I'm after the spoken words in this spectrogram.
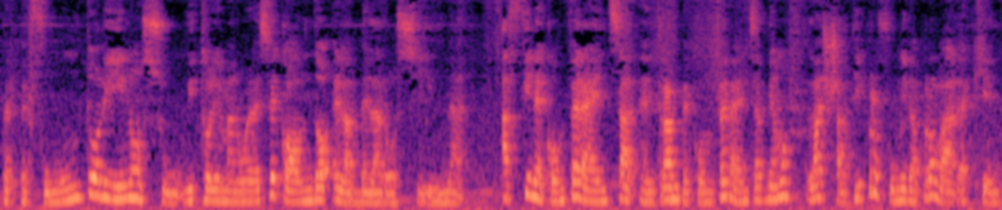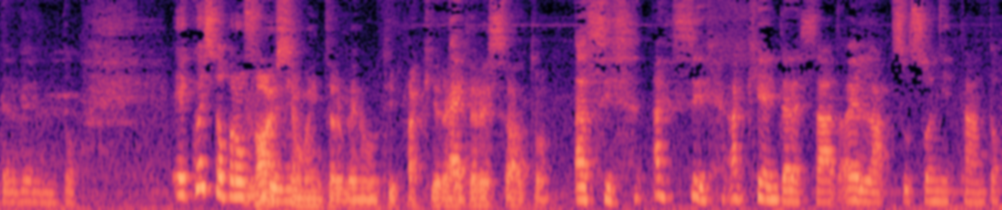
per Perfumum Torino su Vittorio Emanuele II e la Bella Rosin. A fine conferenza, entrambe conferenze, abbiamo lasciato i profumi da provare a chi è intervenuto. E questo profumo... Noi siamo intervenuti a chi era Eh. interessato. Ah sì, ah, sì, a chi è interessato, è lapsus ogni tanto.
